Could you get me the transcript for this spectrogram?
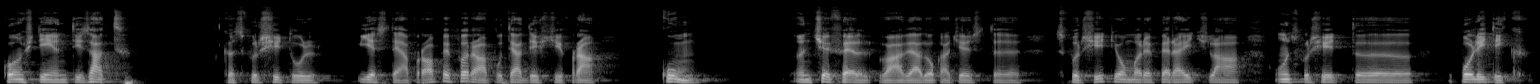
conștientizat că sfârșitul este aproape, fără a putea descifra cum, în ce fel va avea loc acest uh, sfârșit. Eu mă refer aici la un sfârșit uh, politic,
